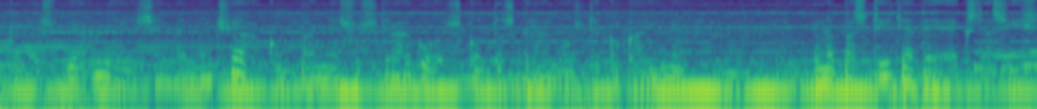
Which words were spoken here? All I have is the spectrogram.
que los viernes en la noche acompaña sus tragos con dos gramos de cocaína, una pastilla de éxtasis,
